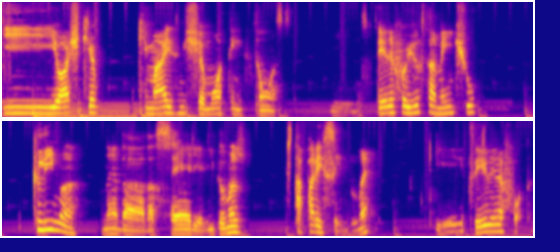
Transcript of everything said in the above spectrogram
E eu acho que o que mais me chamou a atenção assim, nesse trailer foi justamente o clima né, da, da série ali, pelo menos está aparecendo, né? Que trailer é foda.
